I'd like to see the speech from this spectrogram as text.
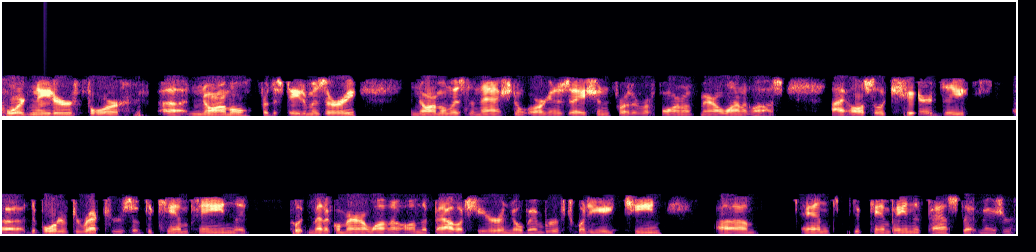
coordinator for uh, NORML for the state of Missouri. NORML is the national organization for the reform of marijuana laws. I also chaired the uh, the board of directors of the campaign that put medical marijuana on the ballot here in November of 2018, um, and the campaign that passed that measure.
